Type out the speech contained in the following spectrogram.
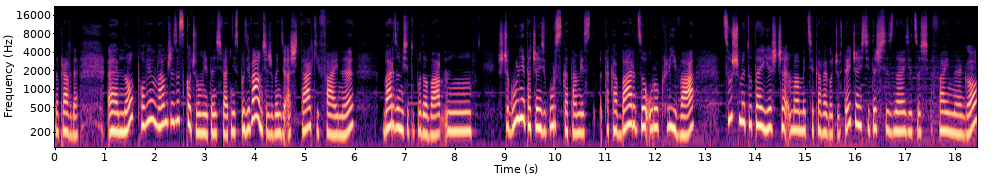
naprawdę. E, no, powiem Wam, że zaskoczył mnie ten świat. Nie spodziewałam się, że będzie aż taki fajny. Bardzo mi się tu podoba. Mm, szczególnie ta część górska tam jest taka bardzo urokliwa. Cóż my tutaj jeszcze mamy ciekawego? Czy w tej części też się znajdzie coś fajnego?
